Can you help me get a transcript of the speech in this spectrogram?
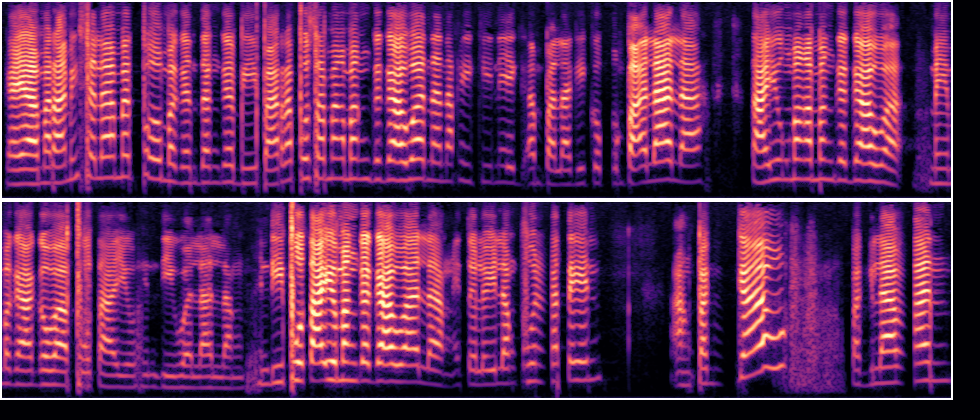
Kaya maraming salamat po, magandang gabi. Para po sa mga manggagawa na nakikinig, ang palagi ko pong paalala, tayong mga manggagawa, may magagawa po tayo, hindi wala lang. Hindi po tayo manggagawa lang, ituloy lang po natin ang paggaw, paglaban,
